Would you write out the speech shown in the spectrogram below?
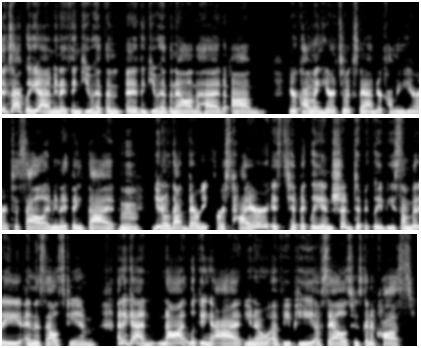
Exactly. Yeah. I mean, I think you hit the I think you hit the nail on the head. Um, you're coming here to expand you're coming here to sell i mean i think that mm. you know that very first hire is typically and should typically be somebody in the sales team and again not looking at you know a vp of sales who's going to cost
